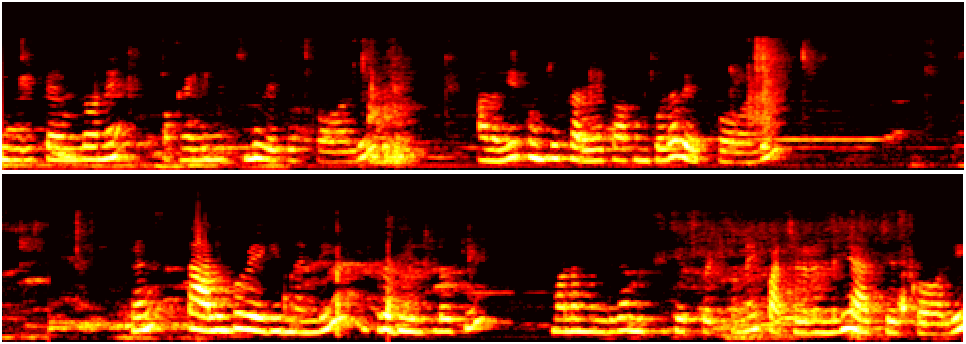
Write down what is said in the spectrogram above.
ఈ టైంలోనే ఒక ఎండుమిర్చిని వేసేసుకోవాలి. అలాగే కొంచెం కరివేపాకును కూడా వేసుకోవాలి. ఫ్రెండ్స్ తాలింపు వేగిందండి. ఇప్పుడు దీంట్లోకి మనం ముందుగా మిక్సీ చేసి పెట్టుకున్న పచ్చడి అనేది యాడ్ చేసుకోవాలి.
